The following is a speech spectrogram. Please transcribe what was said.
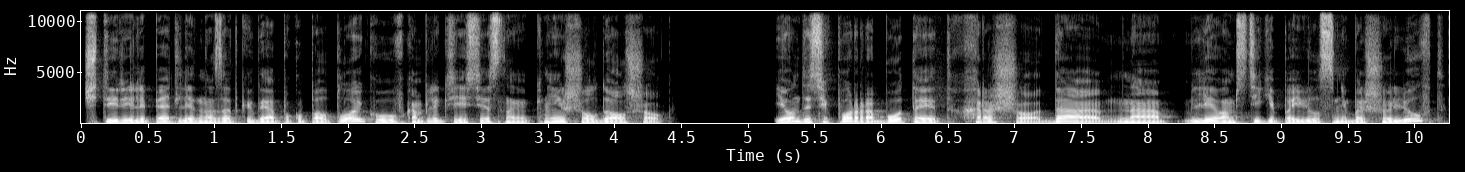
4 или 5 лет назад, когда я покупал плойку, в комплекте, естественно, к ней шел DualShock. И он до сих пор работает хорошо. Да, на левом стике появился небольшой люфт,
